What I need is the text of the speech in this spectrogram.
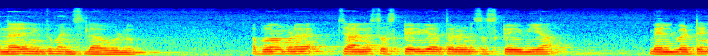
എന്നാലേ നിങ്ങൾക്ക് മനസ്സിലാവുള്ളൂ. അപ്പോൾ നമ്മുടെ ചാനൽ സബ്സ്ക്രൈബ് ചെയ്യാത്തവരാണ് സബ്സ്ക്രൈബ് ചെയ്യുക. ബെൽ ബട്ടൺ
